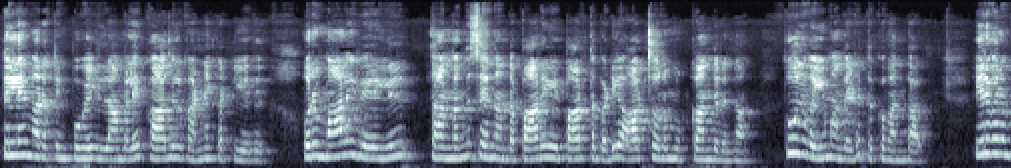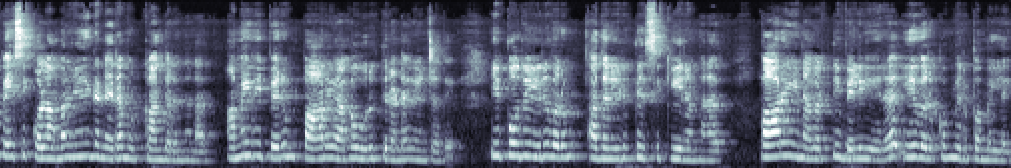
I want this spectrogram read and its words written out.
தில்லை மரத்தின் புகை இல்லாமலே காதில் கண்ணை கட்டியது. ஒரு மாலை வேளையில் தான் வந்து சேர்ந்த அந்த பாறையை பார்த்தபடி ஆற்றோரம் உட்கார்ந்திருந்தான். தூதுவையும் அந்த இடத்துக்கு வந்தாள். இருவரும் பேசிக்கொள்ளாமல் நீண்ட நேரம் உட்கார்ந்திருந்தனர். அமைதி பெரும் பாறையாக உருத்திரண்ட நின்றது. இப்போது இருவரும் அதன் இடுப்பில் சிக்கியிருந்தனர். பாறையை நகர்த்தி வெளியேற இருவருக்கும் விருப்பமில்லை.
